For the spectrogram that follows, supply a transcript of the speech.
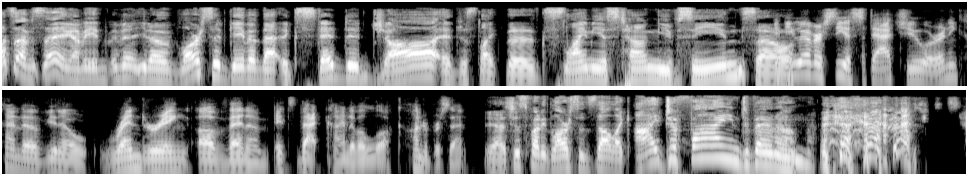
that's what I'm saying. I mean, you know, Larsen gave him that extended jaw and just like the slimiest tongue you've seen. So If you ever see a statue or any kind of, you know, rendering of Venom, it's that kind of a look. 100%. yeah, it's just funny. Larsen's not like I defined Venom.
